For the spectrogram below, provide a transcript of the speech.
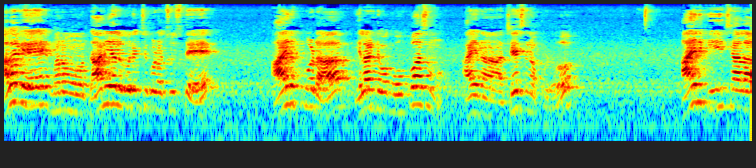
అలాగే మనం ధాన్యాల గురించి కూడా చూస్తే ఆయనకు కూడా ఇలాంటి ఒక ఉపవాసము ఆయన చేసినప్పుడు ఆయనకి చాలా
